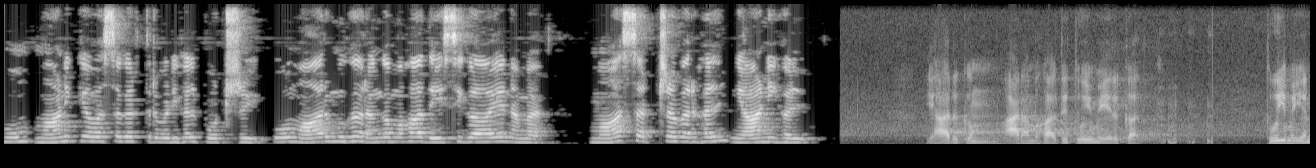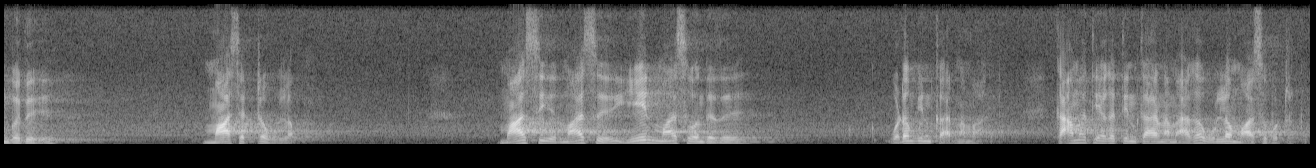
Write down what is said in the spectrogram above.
ஓம் மாணிக்கவாசகர் திருவடிகள் போற்றி. ஓம் ஆறுமுக ரங்கமகா தேசிகாய நம. மாசற்றவர்கள் ஞானிகள். யாருக்கும் ஆரம்ப காலத்தில் தூய்மை இருக்காது. தூய்மை என்பது மாசற்ற உள்ளம். மாசு மாசு ஏன் மாசு வந்தது? உடம்பின் காரணமாக. காமத்தியாகத்தின் காரணமாக உள்ளம் மாசுபட்டிருக்கு.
